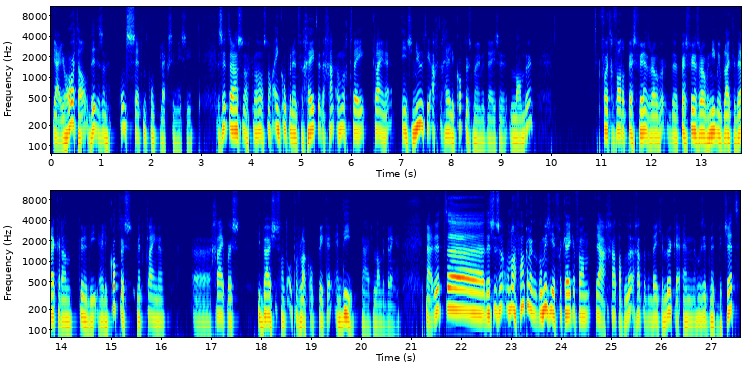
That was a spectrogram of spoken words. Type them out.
ja, je hoort al, dit is een ontzettend complexe missie. Er zit trouwens nog, was nog één component vergeten. Er gaan ook nog twee kleine Ingenuity-achtige helikopters mee met deze lander. Voor het geval dat Perseverance rover, de Perseverance rover niet meer blijkt te werken, dan kunnen die helikopters met kleine uh, grijpers die buisjes van het oppervlak oppikken en die naar de landen brengen. Nou, dit, uh, dus een onafhankelijke commissie heeft gekeken van, ja, gaat, dat gaat het een beetje lukken en hoe zit het met budget?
